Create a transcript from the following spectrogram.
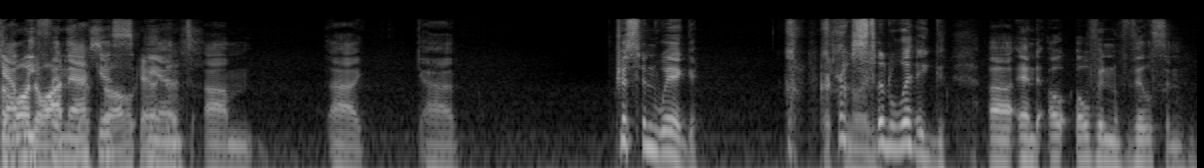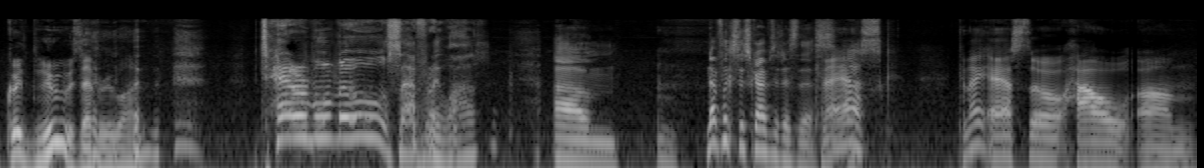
I wanted this, so Galifianakis okay and um, uh, uh, Kristen Wiig. Kristen Wiig, uh, and o- Owen Wilson. Good news, everyone. Terrible news, everyone. Um, Netflix describes it as this. Can I ask? Can I ask though how um,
